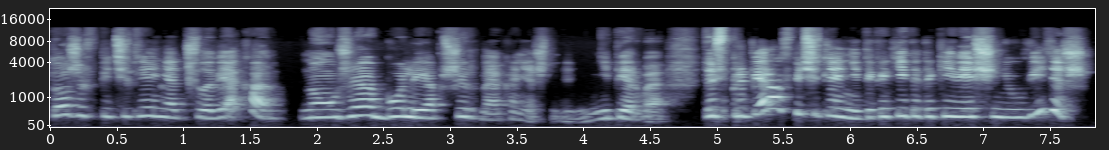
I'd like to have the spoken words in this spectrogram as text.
тоже впечатление от человека, но уже более обширное, конечно, не первое. То есть при первом впечатлении ты какие-то такие вещи не увидишь,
